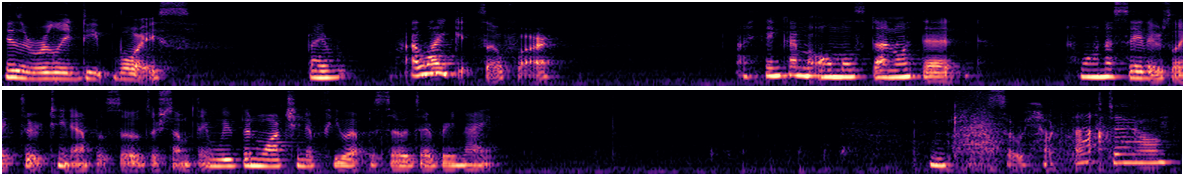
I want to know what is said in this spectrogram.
He has a really deep voice. But I, I like it so far. I think I'm almost done with it. I want to say there's like 13 episodes or something. We've been watching a few episodes every night. Okay, so we have that down.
